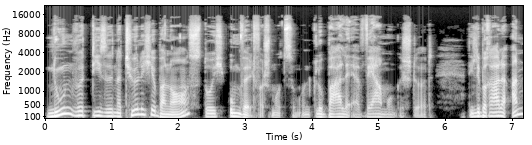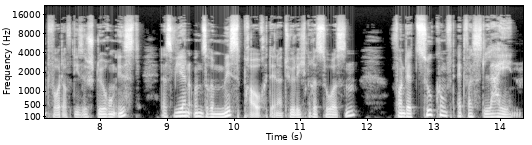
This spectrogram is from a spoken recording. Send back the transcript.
Nun wird diese natürliche Balance durch Umweltverschmutzung und globale Erwärmung gestört. Die liberale Antwort auf diese Störung ist, dass wir in unserem Missbrauch der natürlichen Ressourcen von der Zukunft etwas leihen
